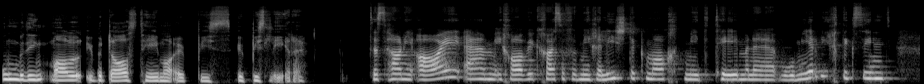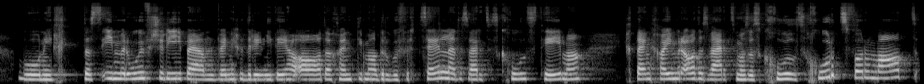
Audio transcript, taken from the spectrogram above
unbedingt mal über das Thema etwas, etwas lernen? Das habe ich auch. Ähm, ich habe wirklich also für mich eine Liste gemacht mit Themen, die mir wichtig sind, wo ich das immer aufschreibe und wenn ich wieder eine Idee habe, ah, da könnte ich mal darüber erzählen, das wäre jetzt ein cooles Thema. Ich denke auch immer, ah, das wäre jetzt mal so ein cooles Kurzformat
